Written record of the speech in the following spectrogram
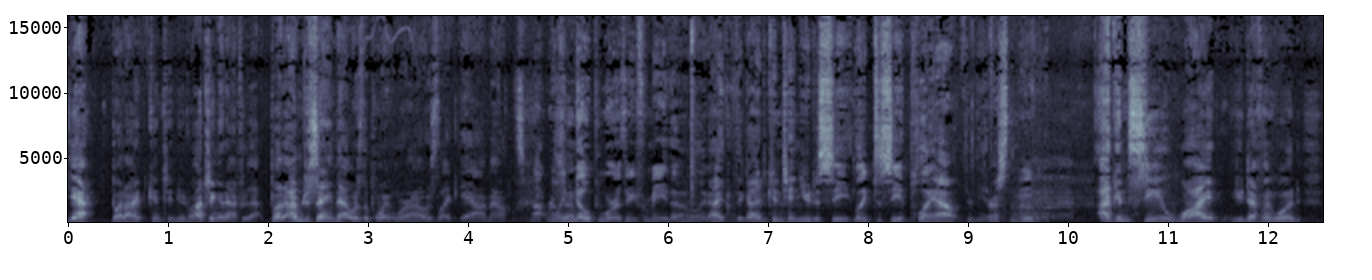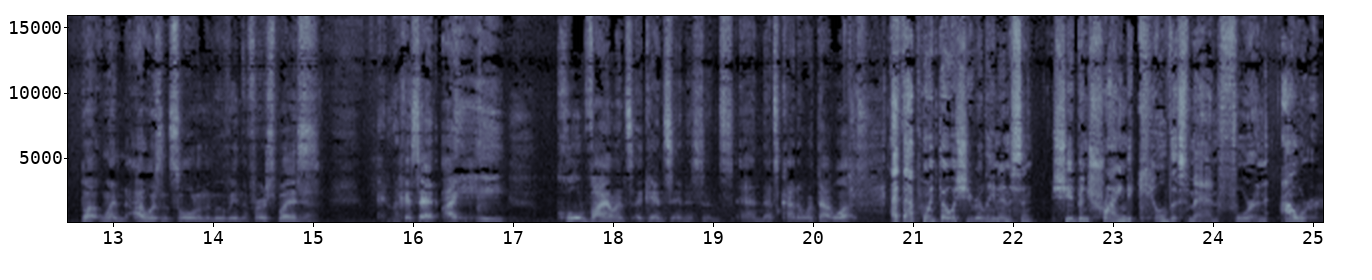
Yeah, but I continued watching it after that. But I'm just saying that was the point where I was like, yeah, I'm out. It's not really So- noteworthy for me though. Like I think I'd continue to see like to see it play out through the rest of the movie. I can see why you definitely would, but when I wasn't sold on the movie in the first place, and like I said, I hate cold violence against innocence, and that's kind of what that was. At that point, though, was she really an innocent? She had been trying to kill this man for an hour.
